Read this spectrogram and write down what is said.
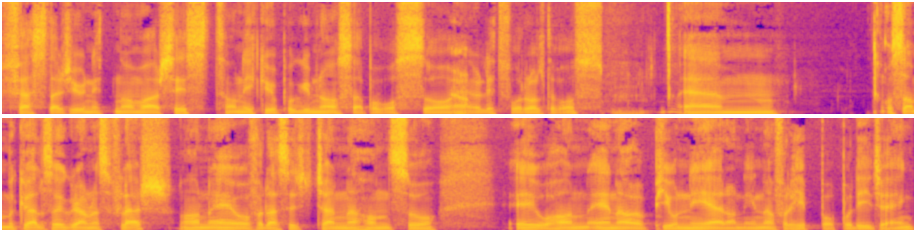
fest der 2019 han var sist. Han gikk jo på gymnaset på Voss og Ja. har jo litt forhold til Voss. Um, og samme kveld så er jo Grandmaster Flash. Og han er jo, for de som ikke kjenner han, så er jo han en av pionerene innenfor hiphop og DJ-ing.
